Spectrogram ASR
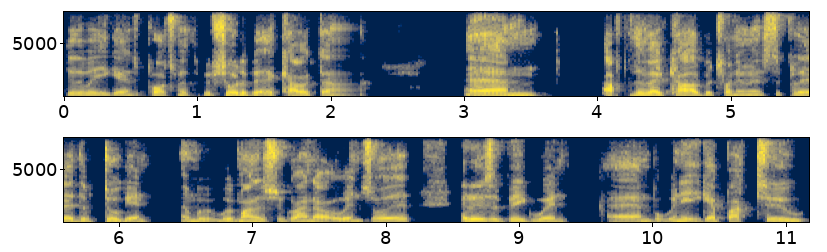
the other week against Portsmouth. We've showed a bit of character. Um, after the red card with 20 minutes to play, they've dug in and we, we've managed to grind out a win. So it, it is a big win. Um, but we need to get back to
